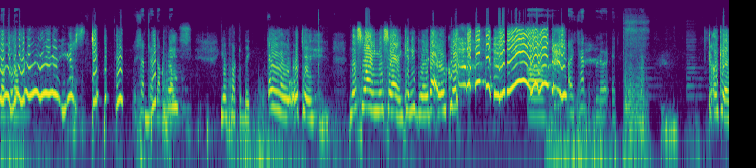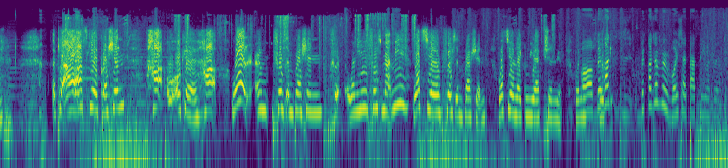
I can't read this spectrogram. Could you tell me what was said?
no, no. You stupid dick. You're such a dumb. face. You're fucking dick. Oh, okay. No swearing, no swearing. Can you blur that real quick? Uh, I can't blur it. okay. Okay, I'll ask you a question. How? Okay, how? What um, first impression when you first met me? What's your first impression? What's your like reaction when? Uh, like, because because of your voice, I thought he was like,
